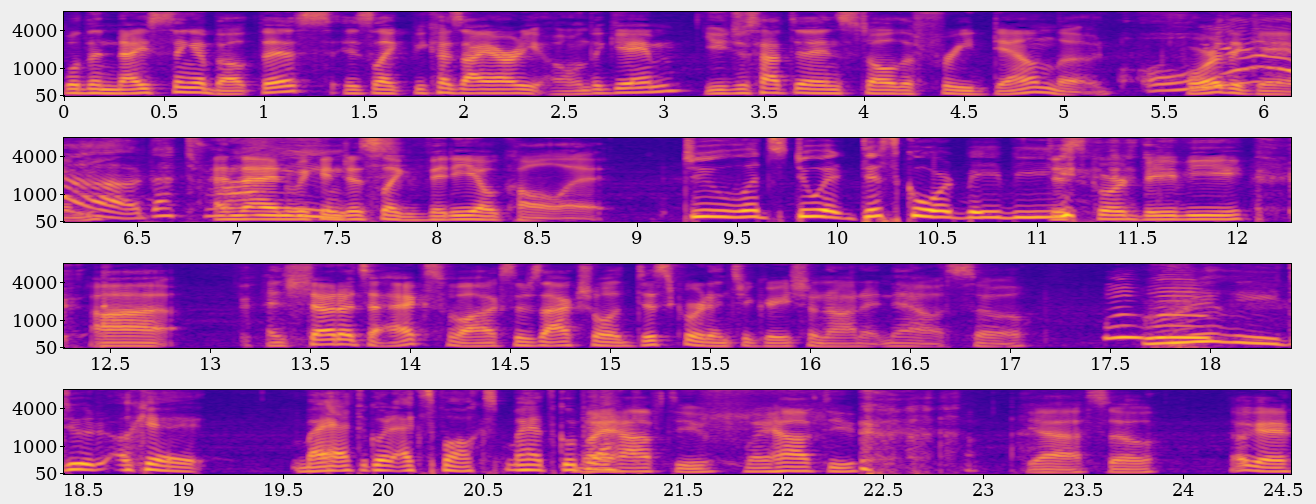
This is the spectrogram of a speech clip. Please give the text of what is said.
Well, the nice thing about this is like because I already own the game, you just have to install the free download oh, for the game. Oh, That's right. And then we can just like video call it. Dude, let's do it. Discord, baby. Discord baby. Uh and shout out to Xbox. There's actual Discord integration on it now. So really, dude. Okay, might have to go to Xbox. Might have to go back. might back. have to. Might have to. yeah, so okay.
